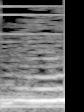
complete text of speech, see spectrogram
mm -hmm.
